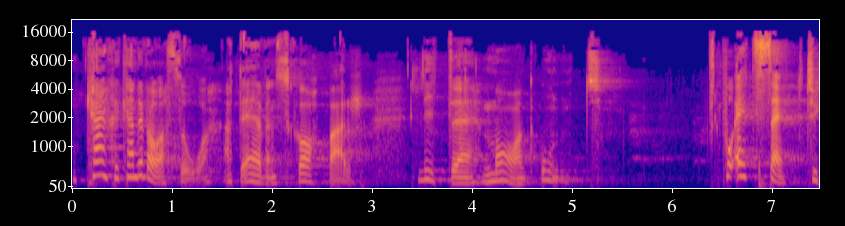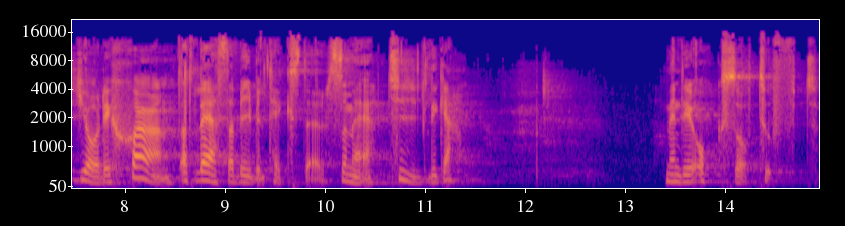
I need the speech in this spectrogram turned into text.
Och kanske kan det vara så att det även skapar lite magont. På ett sätt tycker jag det är skönt att läsa bibeltexter som är tydliga. Men det är också tufft.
